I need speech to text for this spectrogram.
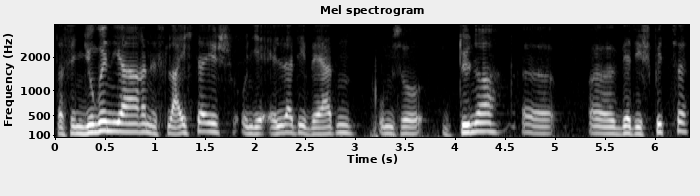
dass in jungen Jahren es leichter ist und je älter die werden, umso dünner äh, äh, wird die Spitze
